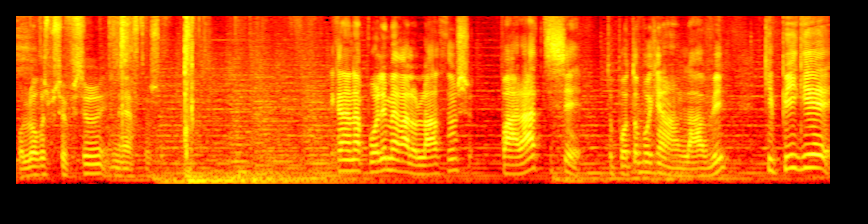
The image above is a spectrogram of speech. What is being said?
Ο λόγος που σε ψηφίζω είναι αυτός. Έκανε ένα πολύ μεγάλο λάθος, παράτησε το ποτό που είχε αναλάβει και πήγε,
